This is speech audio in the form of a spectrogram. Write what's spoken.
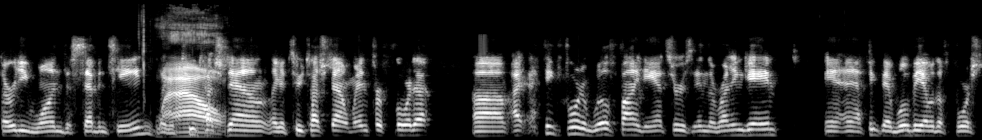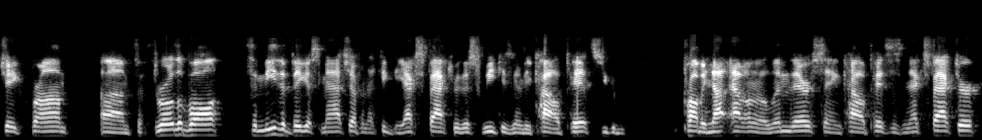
31 to 17, like wow. a two touchdown, like a two touchdown win for Florida. Um, I, I, think Florida will find answers in the running game, and, and I think they will be able to force Jake Fromm um, to throw the ball to me, the biggest matchup, and I think the X factor this week is going to be Kyle Pitts. You can probably not out on a limb there saying Kyle Pitts is an X factor.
